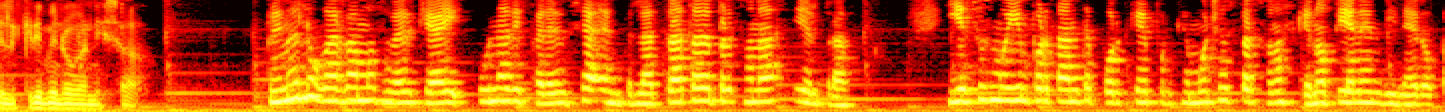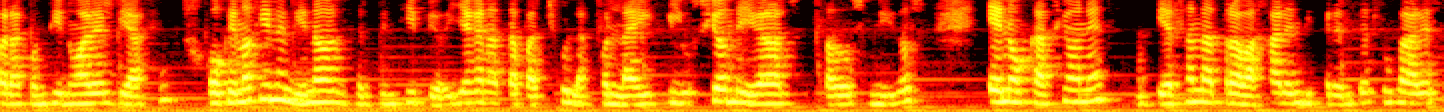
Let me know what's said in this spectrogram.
del crimen organizado? En primer lugar, vamos a ver que hay una diferencia entre la trata de personas y el tráfico. Y esto es muy importante ¿por qué? porque muchas personas que no tienen dinero para continuar el viaje o que no tienen dinero desde el principio y llegan a Tapachula con la ilusión de llegar a los Estados Unidos, en ocasiones empiezan a trabajar en diferentes lugares,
